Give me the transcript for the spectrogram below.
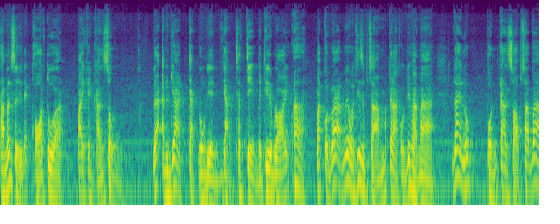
ทำหนังสือเนี่ยขอตัวไปแข่งขันส่ง และอนุญาตจากโรงเรียนอย่างชัดเจนเป็นที่เรียบร้อย อ่า ปรากฏว่าเมื่อวันที่ 13 มกราคมที่ผ่านมา ได้ลบผลการสอบทราบว่า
